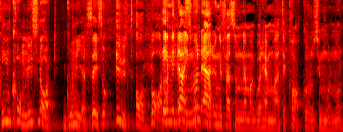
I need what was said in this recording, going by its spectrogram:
Hon kommer ju snart gå ner sig så ut av bara Amy. Diamond är ungefär som när man går hem och äter kakor hos sin mormor.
